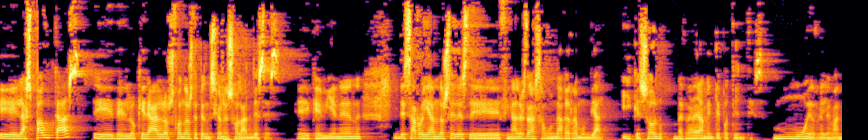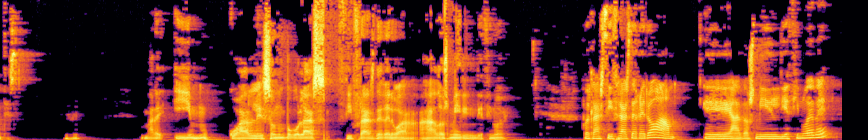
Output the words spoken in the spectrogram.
eh, las pautas de lo que eran los fondos de pensiones holandeses, que vienen desarrollándose desde finales de la Segunda Guerra Mundial y que son verdaderamente potentes, muy relevantes. Vale, y ¿cuáles son un poco las cifras de Geroa a 2019? Pues las cifras de Geroa eh, a 2019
